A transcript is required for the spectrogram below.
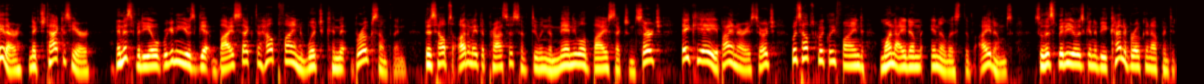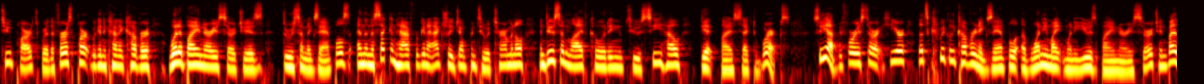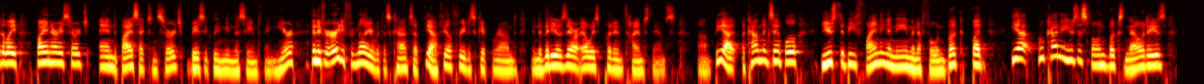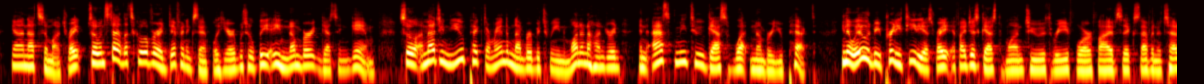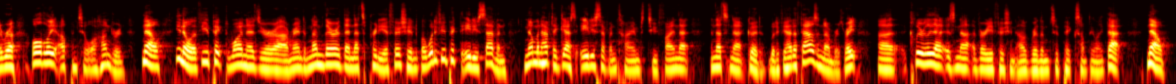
Hey there, Nick Janetakis here. In this video, we're going to use git bisect to help find which commit broke something. This helps automate the process of doing a manual bisection search, aka binary search, which helps quickly find one item in a list of items. So this video is going to be kind of broken up into two parts, where the first part we're going to kind of cover what a binary search is through some examples, and then the second half we're going to actually jump into a terminal and do some live coding to see how git bisect works. So yeah, before I start here, let's quickly cover an example of when you might want to use binary search. And by the way, binary search and and search basically mean the same thing here. And if you're already familiar with this concept, yeah, feel free to skip around in the videos there. I always put in timestamps. Um, but yeah, a common example used to be finding a name in a phone book, but yeah, who kind of uses phone books nowadays? Yeah, not so much, right? So instead, let's go over a different example here, which will be a number guessing game. So imagine you picked a random number between 1 and 100 and asked me to guess what number you picked. You know, it would be pretty tedious, right, if I just guessed 1, 2, 3, 4, 5, 6, 7, etc., all the way up until 100. Now, you know, if you picked 1 as your uh, random number there, then that's pretty efficient, but what if you picked 87? You know, I'm going to have to guess 87 times to find that, and that's not good. But if you had 1,000 numbers, right, uh, clearly that is not a very efficient algorithm to pick something like that. Now,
